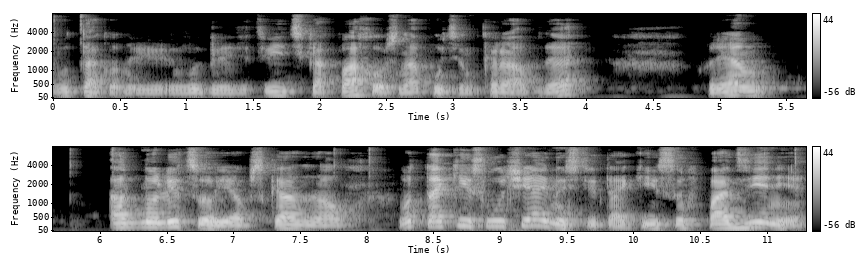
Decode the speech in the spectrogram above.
вот так он выглядит. Видите, как похож на Путин краб, да? Прям одно лицо, я бы сказал. Вот такие случайности, такие совпадения.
